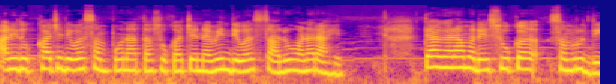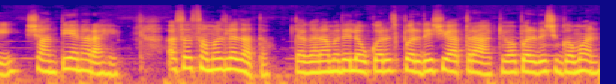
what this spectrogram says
आणि दुःखाचे दिवस संपून आता सुखाचे नवीन दिवस चालू होणार आहेत. त्या घरामध्ये सुख समृद्धी शांती येणार आहे असं समजलं जातं. त्या घरामध्ये लवकरच परदेशी यात्रा किंवा परदेशी गमन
